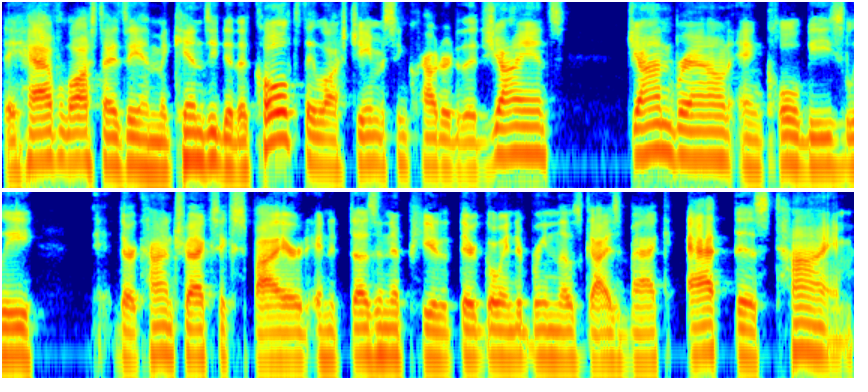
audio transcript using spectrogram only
They have lost Isaiah McKenzie to the Colts. They lost Jamison Crowder to the Giants. John Brown and Cole Beasley Their contracts expired, and it doesn't appear that they're going to bring those guys back at this time.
